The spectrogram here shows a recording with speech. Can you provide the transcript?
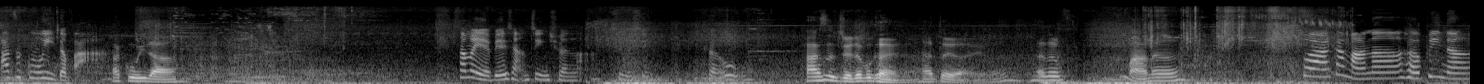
他是故意的吧？他故意的啊。他们也别想进圈了，信不信？可恶。他是绝对不可能的，他对了，他都干嘛呢？对啊，干嘛呢？何必呢？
